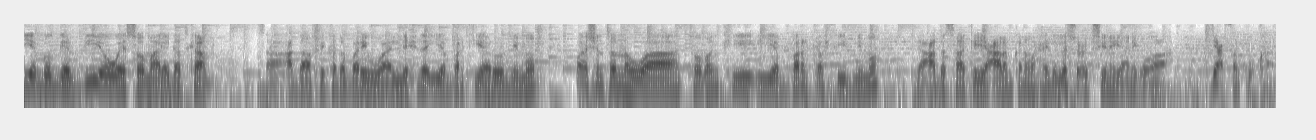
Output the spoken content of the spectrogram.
iyo bogga v o a somaly com. Saacadda afrikada bari waa lixda iyo barkii aroornimo washingtonna waa tobankii iyo barka fiidnimo. Idaacadda saaka iyo caalamkana waxaa idinla socodsiinaya aniga oo ah jacfar kukaan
